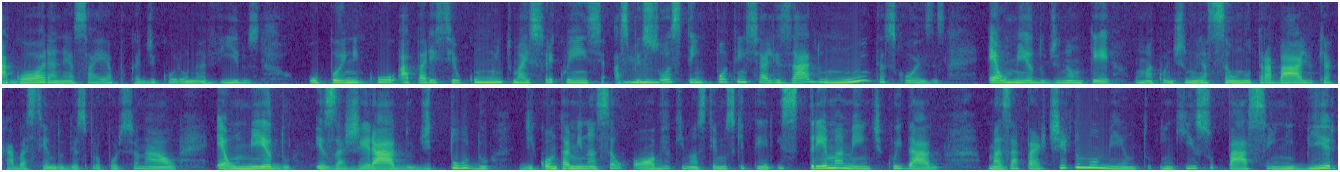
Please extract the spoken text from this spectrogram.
Agora, nessa época de coronavírus, o pânico apareceu com muito mais frequência. As uhum. pessoas têm potencializado muitas coisas. É o medo de não ter uma continuação no trabalho, que acaba sendo desproporcional. É o medo exagerado de tudo, de contaminação. Óbvio que nós temos que ter extremamente cuidado, mas a partir do momento em que isso passa a inibir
